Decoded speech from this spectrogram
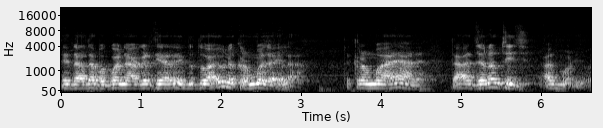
તે દાદા ભગવાન આગળથી એ બધું આવ્યું ને ક્રમમાં જ આવેલા તે ક્રમમાં આવ્યા ને તો આ જન્મથી જ આજ મળ્યું.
